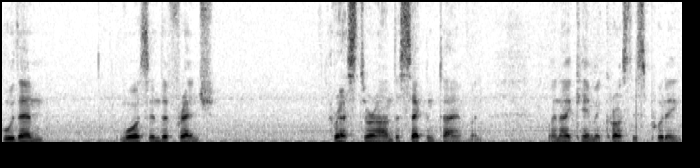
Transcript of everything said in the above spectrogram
who then was in the French restaurant the second time when, when I came across this pudding.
